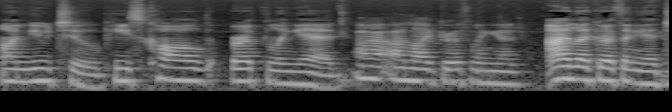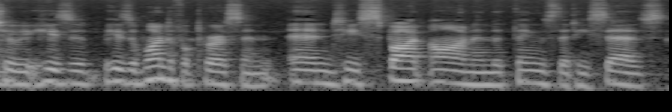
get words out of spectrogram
on YouTube. He's called Earthling Ed. I, I like Earthling Ed. I like Earthling Ed too. He's a he's a wonderful person, and he's spot on in the things that he says.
